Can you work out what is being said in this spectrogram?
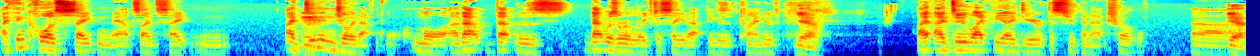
I think Hors Satan outside Satan. I did Mm. enjoy that more. more. Uh, that that was that was a relief to see that because it kind of Yeah, I, I do like the idea of the supernatural. Uh, Yeah.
